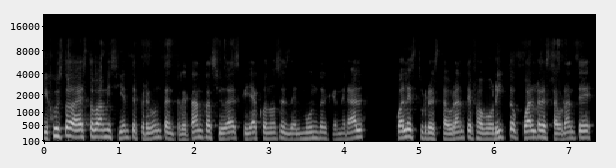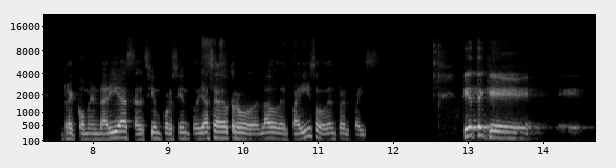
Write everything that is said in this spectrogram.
y justo a esto va mi siguiente pregunta. Entre tantas ciudades que ya conoces del mundo en general, ¿cuál es tu restaurante favorito? ¿Cuál restaurante recomendarías al 100%, ya sea de otro lado del país o dentro del país? Fíjate que eh,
